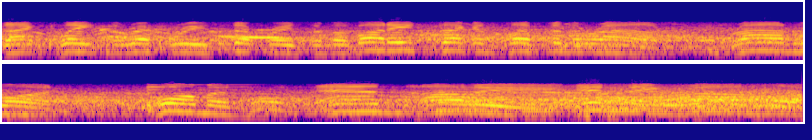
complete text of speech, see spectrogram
Zach Clayton, the referee, separates them. About eight seconds left in the round. Round one. Foreman and Ali ending round one.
